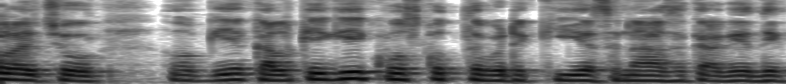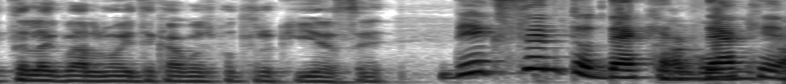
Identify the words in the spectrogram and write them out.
করাইছো। আমার গিয়ে কালকে গিয়ে খোঁজ করতে হবে এটা কি আছে না আছে আগে দেখতে লাগবে আলমারিতে কাগজপত্র কি আছে। দেখছেন তো দেখেন দেখেন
